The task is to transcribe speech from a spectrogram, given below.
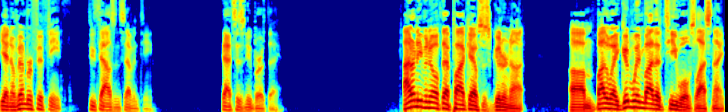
Yeah, November 15th, 2017. That's his new birthday. I don't even know if that podcast was good or not. Um, by the way, good win by the T Wolves last night.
